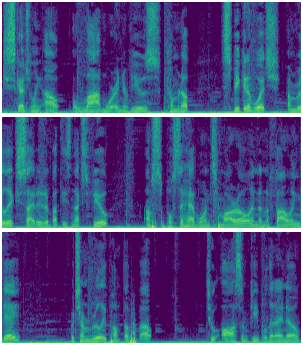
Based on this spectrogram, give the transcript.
scheduling out a lot more interviews coming up. Speaking of which, I'm really excited about these next few. I'm supposed to have one tomorrow and then the following day, which I'm really pumped up about. Two awesome people that I know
